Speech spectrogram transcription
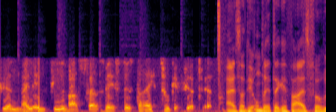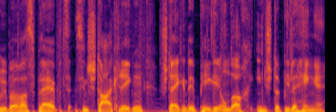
führen, weil eben viel Wasser aus Westösterreich zugeführt wird. Also die Unwettergefahr ist vorüber. Was bleibt, sind Starkregen, steigende Pegel und auch instabile Hänge.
